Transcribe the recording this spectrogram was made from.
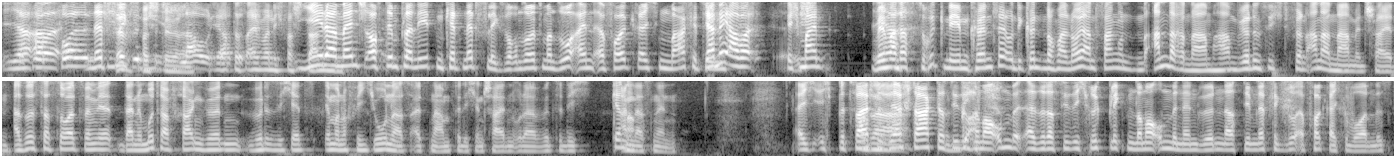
Ja, das war aber voll Netflix- verstörend. schlau. Ihr habt das einfach nicht verstanden. Jeder Mensch auf dem Planeten kennt Netflix. Warum sollte man so einen erfolgreichen Marketing? Ja, nee, aber ich meine, wenn Ja. man das zurücknehmen könnte und die könnten noch mal neu anfangen und einen anderen Namen haben, würden sie sich für einen anderen Namen entscheiden. Also ist das so, als wenn wir deine Mutter fragen würden, würde sich jetzt immer noch für Jonas als Namen für dich entscheiden oder würde sie dich Genau. anders nennen? Ich, ich bezweifle Oder- sehr stark, dass die Oh sich Gott. noch mal umbe also dass die sich rückblickend nochmal umbenennen würden, nachdem Netflix so erfolgreich geworden ist.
